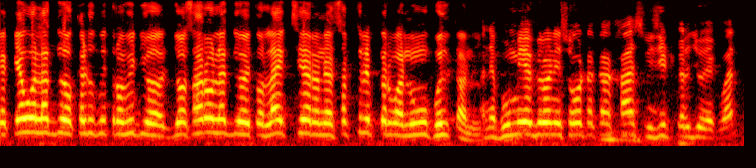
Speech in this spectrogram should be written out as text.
કે કેવો લાગ્યો ખેડૂત મિત્રો વીડિયો? જો સારો લાગ્યો હોય તો લાઈક શેર અને સબસ્ક્રાઈબ કરવાનું ભૂલતા નહીં. અને ભૂમિ એગ્રોની સો ખાસ વિઝિટ કરજો એકવાર.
